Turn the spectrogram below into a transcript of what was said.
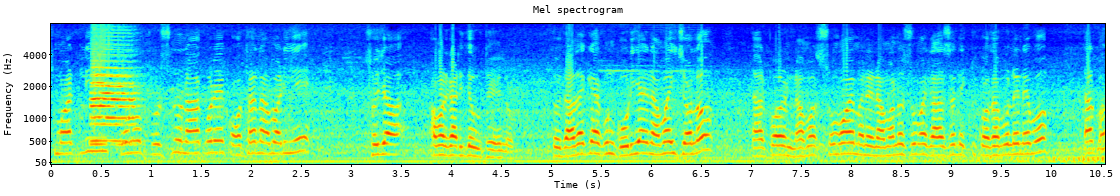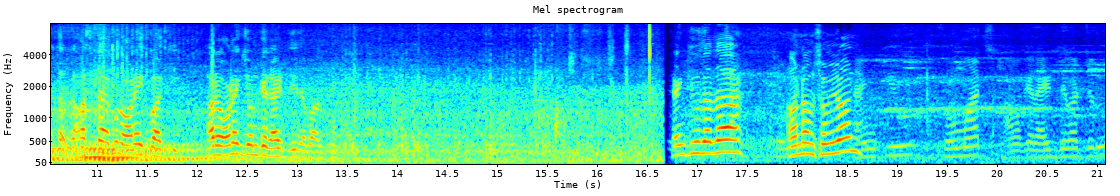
স্মার্টলি কোনো প্রশ্ন না করে কথা না বাড়িয়ে সোজা আমার গাড়িতে উঠে এলো। তো দাদাকে এখন গড়িয়ায় নামাই চলো, তারপর নামার সময় মানে নামানোর সময় দাদার সাথে একটু কথা বলে নেব। তারপর তো রাস্তা এখন অনেক বাকি আরও অনেকজনকে রাইড দিতে পারব। থ্যাংক ইউ দাদা। আমার নাম Samiran. Thank you so much আমাকে রাইড দেওয়ার জন্য।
